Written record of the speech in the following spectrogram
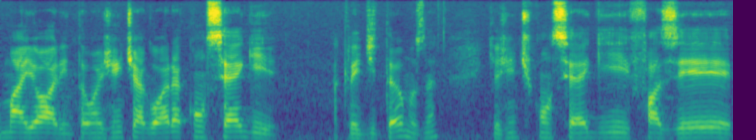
maior. Então a gente agora consegue, acreditamos, né, que a gente consegue fazer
